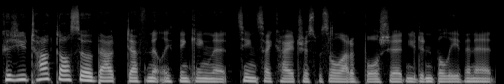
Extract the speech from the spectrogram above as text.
because you talked also about definitely thinking that seeing psychiatrists was a lot of bullshit and you didn't believe in it.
